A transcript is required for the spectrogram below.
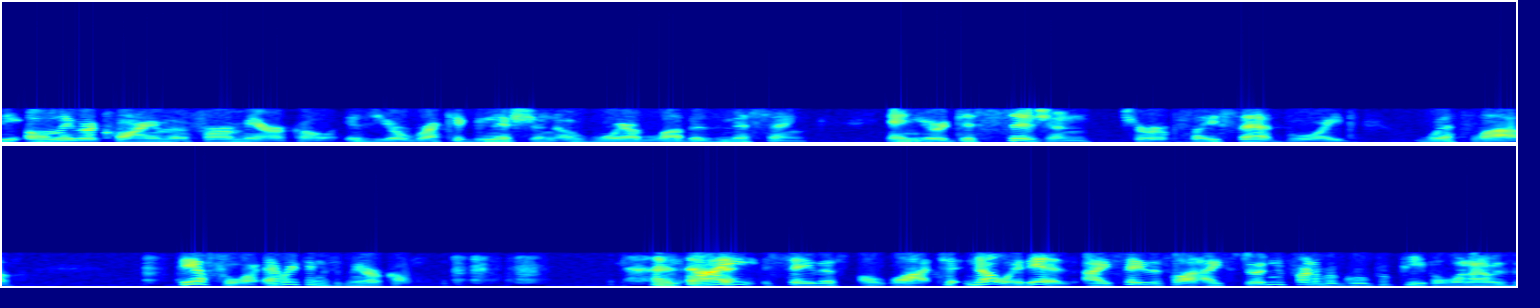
The only requirement for a miracle is your recognition of where love is missing, and your decision to replace that void with love. Therefore, everything's a miracle and I say this a lot. To, no, it is. I say this a lot. I stood in front of a group of people when I was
